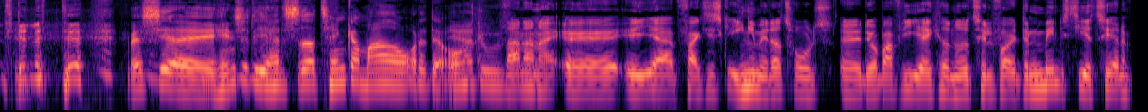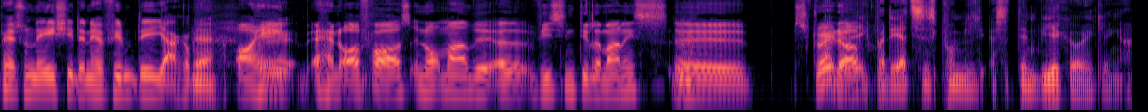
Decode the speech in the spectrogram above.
det er lidt det. Hvad siger Hensely? Han sidder og tænker meget over det derovre. Ja, du... Nej, nej, nej. Øh, jeg er faktisk enig med dig, Troels. Øh, det var bare, fordi jeg ikke havde noget at tilføje. Den mindst irriterende personage i den her film, det er Jacob. Ja. Og hey, øh, han offrer også enormt meget ved at vise sin Dilamanis Mm. øh, straight up. ikke på det her tidspunkt. Altså, den virker jo ikke længere.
